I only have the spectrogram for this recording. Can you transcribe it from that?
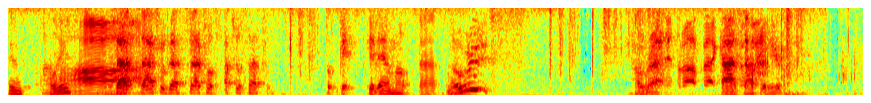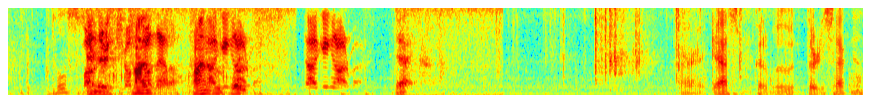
him. In police? ah, Sa- satchel, got satchel, satchel, satchel. Get, get ammo. that Nice. Alright. Friendly drop back Uh, into the satchel here. Still And there's From tons, Connell. tons of Tagging plates. Armor. Yeah. Alright, gas I'm gonna move in 30 seconds.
